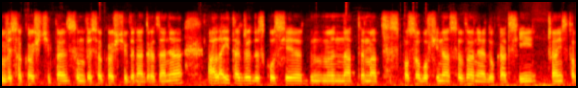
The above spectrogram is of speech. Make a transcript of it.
wysokości pensum, wysokości wynagradzania, ale i także dyskusje mm, na temat sposobu finansowania edukacji. Często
